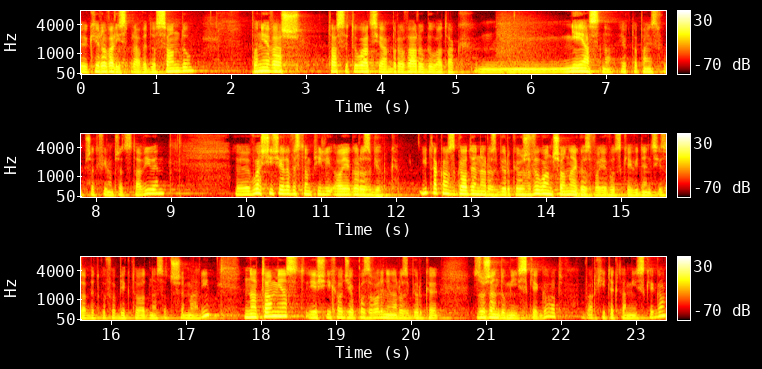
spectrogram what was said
y, kierowali sprawy do sądu. Ponieważ ta sytuacja browaru była tak mm, niejasna, jak to Państwu przed chwilą przedstawiłem, y, właściciele wystąpili o jego rozbiórkę. I taką zgodę na rozbiórkę już wyłączonego z wojewódzkiej ewidencji zabytków obiektu od nas otrzymali. Natomiast jeśli chodzi o pozwolenie na rozbiórkę z Urzędu Miejskiego, od architekta miejskiego,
